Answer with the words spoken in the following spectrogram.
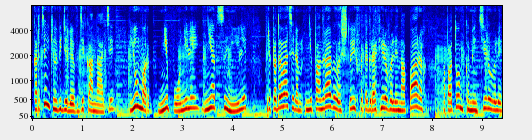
Картинки увидели в деканате, юмор не поняли, не оценили. Преподавателям не понравилось, что их фотографировали на парах, а потом комментировали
